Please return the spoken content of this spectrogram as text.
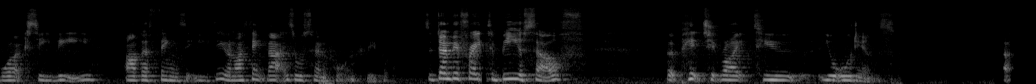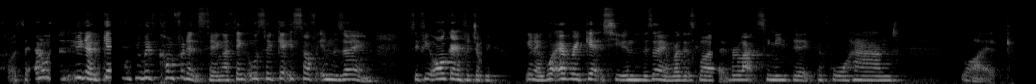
work cv other things that you do and i think that is also important for people. So don't be afraid to be yourself but pitch it right to your audience that's what i say and also you know get with confidence thing i think also get yourself in the zone so if you are going for a job you know whatever gets you in the zone whether it's like relaxing music beforehand like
